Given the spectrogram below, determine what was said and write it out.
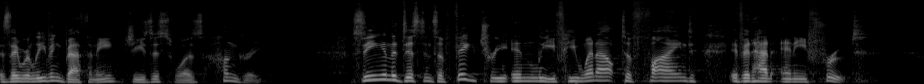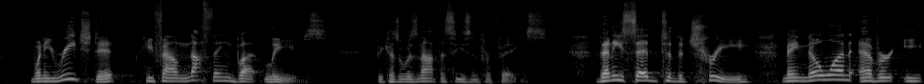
as they were leaving Bethany, Jesus was hungry. Seeing in the distance a fig tree in leaf, he went out to find if it had any fruit. When he reached it, he found nothing but leaves, because it was not the season for figs. Then he said to the tree, May no one ever eat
